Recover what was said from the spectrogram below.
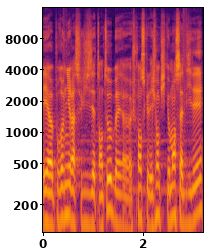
Et euh, pour revenir à ce que je disais tantôt, ben, euh, je pense que les gens qui commencent à dealer,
